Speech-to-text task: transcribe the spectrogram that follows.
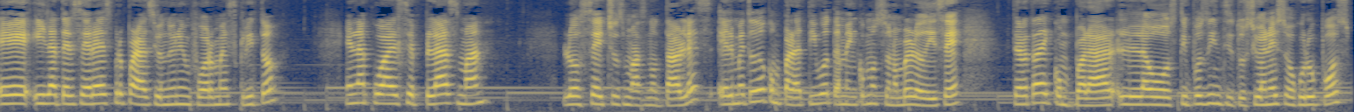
eh, y la tercera es preparación de un informe escrito en la cual se plasman los hechos más notables. El método comparativo, también como su nombre lo dice, trata de comparar los tipos de instituciones o grupos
